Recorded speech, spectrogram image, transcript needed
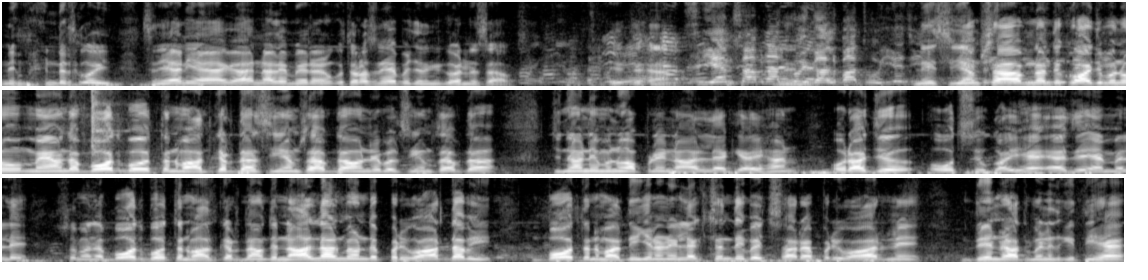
ਨਹੀਂ ਮੈਨੂੰ ਤਾਂ ਕੋਈ ਸੁਨੇਹਾ ਨਹੀਂ ਆਇਆ ਹੈਗਾ। ਨਾਲੇ ਮੇਰੇ ਨੂੰ ਥੋੜਾ ਸੁਨੇਹਾ ਭੇਜਣਗੇ ਗਵਰਨਰ ਸਾਹਿਬ। ਇਹ ਤੇ- ਹਾਂ। ਸੀਐਮ ਸਾਹਿਬ ਨਾਲ ਕੋਈ ਗੱਲਬਾਤ ਹੋਈ ਹੈ ਜੀ? ਨਹੀਂ ਸੀਐਮ ਸਾਹਿਬ ਨਾਲ ਦੇਖੋ ਅੱਜ ਮੈਨੂੰ ਮੈਂ ਉਹਦਾ ਬਹੁਤ ਬਹੁਤ ਧੰਨਵਾਦ ਕਰਦਾ। ਸੀਐਮ ਸਾਹਿਬ ਦਾ ਆਨਰੇਬਲ ਸੀਐਮ ਸਾਹਿਬ ਦਾ ਜਿਨ੍ਹਾਂ ਨੇ ਮੈਨੂੰ ਆਪਣੇ ਨਾਲ ਲੈ ਕੇ ਆਏ ਹਨ ਔਰ ਅੱਜ ਓਥ ਚੁਕਾਈ ਹੈ ਐਜ਼ ਅ ਐਮਐਲਏ ਸੋ ਮੈਂ ਉਹਦਾ ਬਹੁਤ ਬਹੁਤ ਧੰਨਵਾਦ ਕਰਦਾ। ਉਹਦੇ ਨਾਲ ਨਾਲ ਮੈਂ ਉਹਨਾਂ ਦੇ ਪਰਿਵਾਰ ਦਾ ਵੀ ਬਹੁਤ ਧੰਨਵਾਦੀ ਜਿਨ੍ਹਾਂ ਨੇ ਇਲੈਕਸ਼ਨ ਦੇ ਵਿੱਚ ਸਾਰਾ ਪਰਿਵਾਰ ਨੇ ਦਿਨ ਰਾਤ ਮਿਹਨਤ ਕੀਤੀ ਹੈ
